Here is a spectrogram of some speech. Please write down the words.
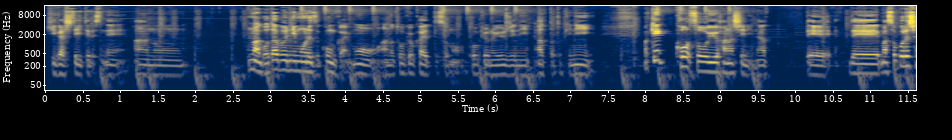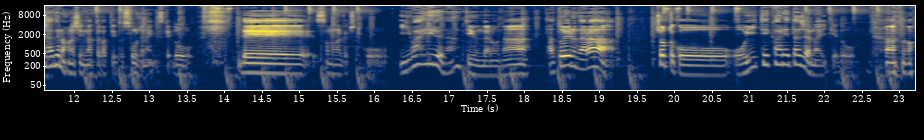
気がしていてですね。あのまあご多分に漏れず今回もあの東京帰ってその東京の友人に会った時に、まあ、結構そういう話になって、で、まあ、そこでシャーデの話になったかっていうとそうじゃないんですけど、で、そのなんかちょっとこう、いわゆるなんて言うんだろうな、例えるなら、ちょっとこう、置いてかれたじゃないけど、あの、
